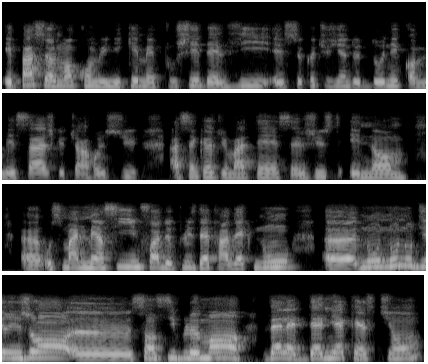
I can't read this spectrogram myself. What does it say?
Et pas seulement communiquer, mais toucher des vies. Et ce que tu viens de donner comme message que tu as reçu à 5 heures du matin, c'est juste énorme. Euh, Ousmane, merci une fois de plus d'être avec nous. Euh, nous, nous nous dirigeons euh, sensiblement vers les dernières questions.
